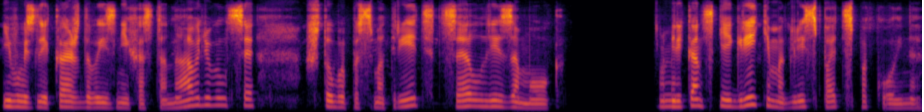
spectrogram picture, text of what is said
и возле каждого из них останавливался, чтобы посмотреть, цел ли замок. Американские греки могли спать спокойно.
